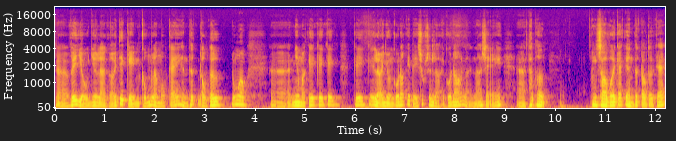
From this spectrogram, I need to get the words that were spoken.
À, ví dụ như là gửi tiết kiệm cũng là một cái hình thức đầu tư đúng không? À, nhưng mà cái cái cái cái cái lợi nhuận của nó cái tỷ suất sinh lợi của nó là nó sẽ à, thấp hơn so với các cái hình thức đầu tư khác.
